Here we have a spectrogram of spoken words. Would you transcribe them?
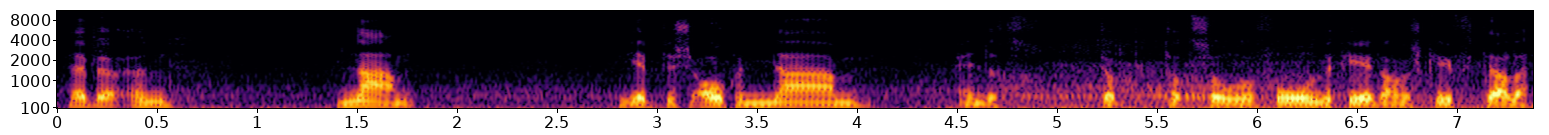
hebben een naam. Je hebt dus ook een naam, en dat, dat, dat zullen we volgende keer dan eens een keer vertellen.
